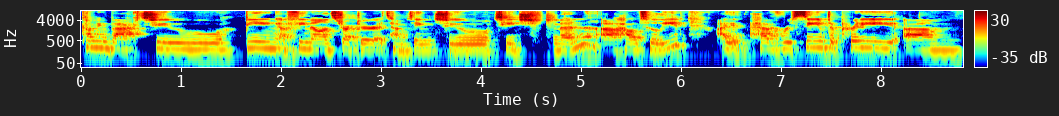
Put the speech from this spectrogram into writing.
coming back to being a female instructor attempting to teach men uh, how to lead, I have received a pretty, um,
